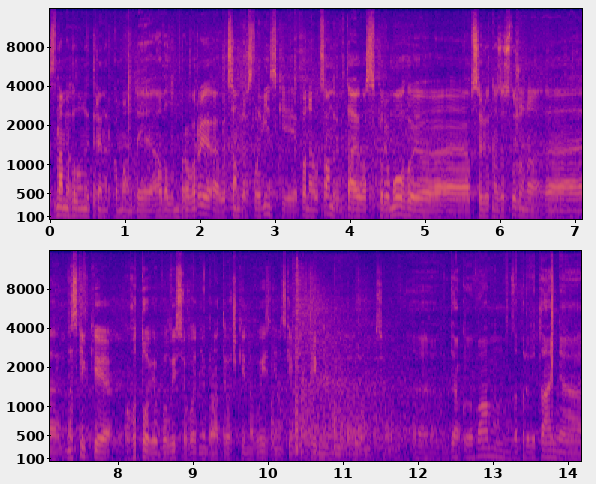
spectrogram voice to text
З нами головний тренер команди Авалон Бровари Олександр Славінський. Пане Олександр, вітаю вас з перемогою. Е, Абсолютно заслужено. Е, Наскільки готові були сьогодні брати очки на виїзді? Наскільки потрібні вони були вам сьогодні? Дякую вам за привітання.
